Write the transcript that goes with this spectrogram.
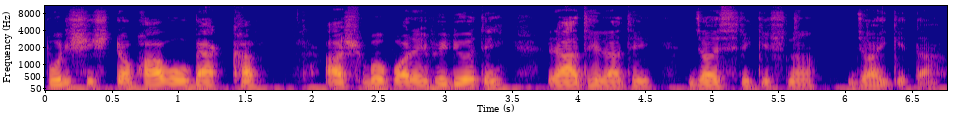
পরিশিষ্ট ভাব ও ব্যাখ্যা। আসব পরের ভিডিওতে। রাধে রাধে জয় শ্রীকৃষ্ণ জয় গীতা।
